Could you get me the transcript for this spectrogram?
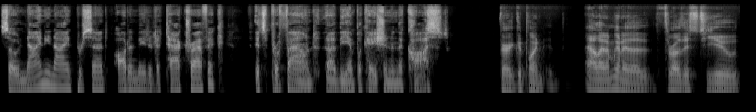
So 99% automated attack traffic it's profound uh, the implication and the cost. Very good point, Allan. I'm going to throw this to you.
